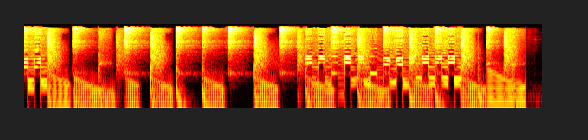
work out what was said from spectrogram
Thank you.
